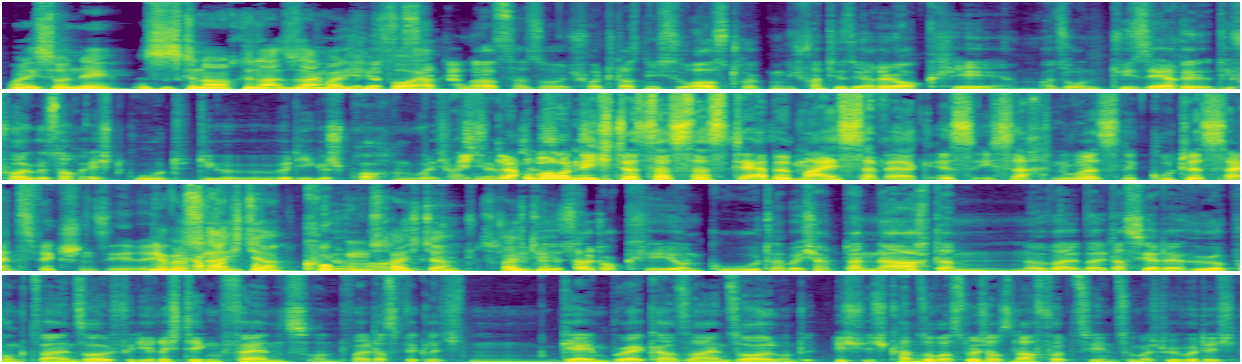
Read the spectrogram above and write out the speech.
Und ich so, nee, es ist genau, genau so langweilig nee, wie vorher. Das ist halt anders. Also ich wollte das nicht so ausdrücken. Ich fand die Serie okay. Also und die Serie, die Folge ist auch echt gut, die über die gesprochen wurde. Ich, weiß ich nicht, glaube auch nicht, dass das das derbe Meisterwerk ist. Ich sag nur, es ist eine gute Science-Fiction Serie. Ja, aber das Kann reicht ja. Gucken. Ja, das reicht ja. Das reicht die, die ist halt okay und gut, aber ich habe danach dann, ne, weil, weil das ja der Höhepunkt sein soll für die richtigen Fans und weil das wirklich ein Gamebreaker sein soll und ich, ich kann sowas durchaus nachvollziehen. Zum Beispiel würde ich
